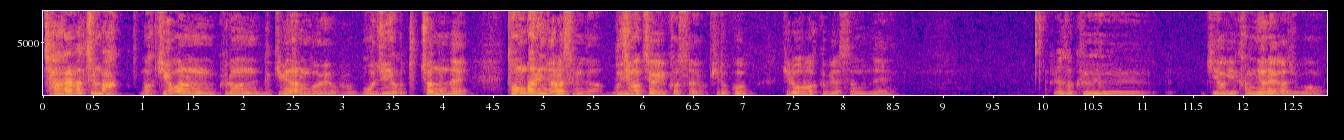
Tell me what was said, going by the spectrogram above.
자갈밭을 막, 막 기어가는 그런 느낌이 나는 거예요. 그리고 뭐지? 하고 툭 쳤는데 통발인 줄 알았습니다. 무지막지하게 컸어요. 키로급, 키로 오버급이었었는데. 그래서 그 기억이 강렬해가지고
